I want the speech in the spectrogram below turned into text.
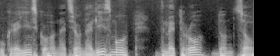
українського націоналізму Дмитро Донцов.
